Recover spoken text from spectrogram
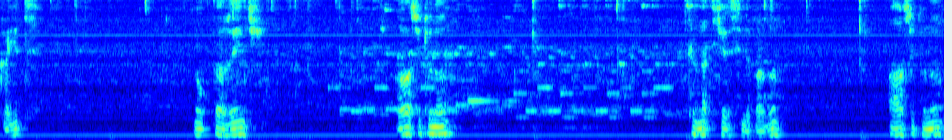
kayıt. Nokta range. A sütunu tırnak içerisinde pardon. A sütunu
